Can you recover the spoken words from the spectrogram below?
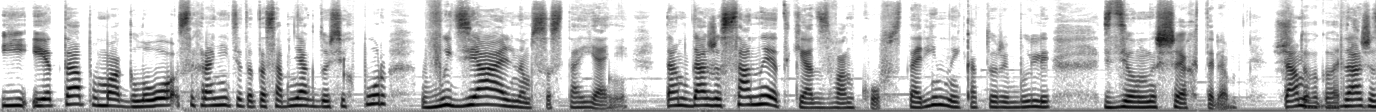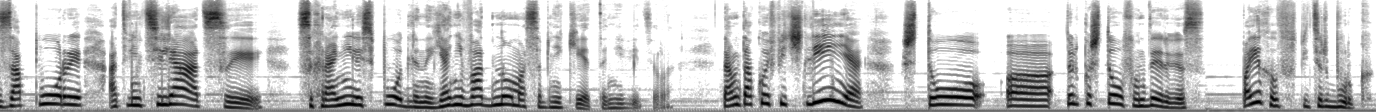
и это помогло сохранить этот особняк до сих пор в идеальном состоянии. Там даже сонетки от звонков старинные, которые были сделаны Шехтелем. Там Что вы говорите? даже запоры от вентиляции сохранились подлинные. Я ни в одном особняке это не видела. Там такое впечатление, что э, только что фон Дервис поехал в Петербург,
